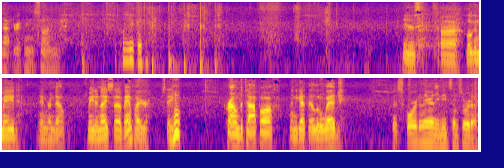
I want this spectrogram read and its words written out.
not directly in the sun. But Oh, you're good. is uh, Logan made and Rendell made a nice uh, vampire stake. Crowned the top off. Then you got that little wedge that's scored in there. And you need some sort of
